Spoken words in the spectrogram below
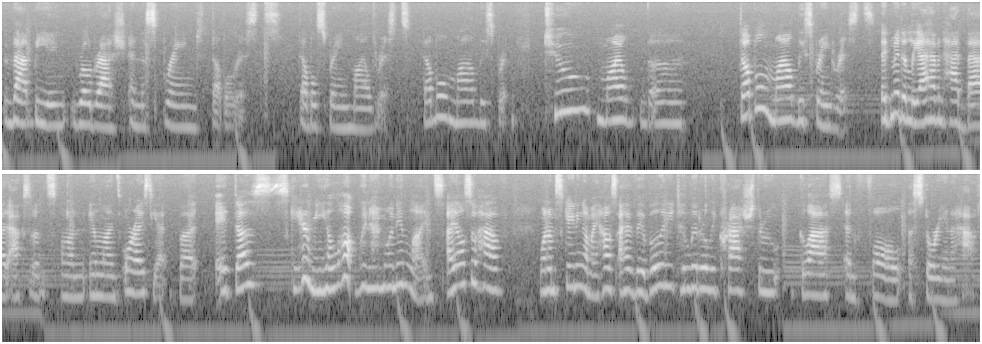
That being road rash and the sprained double wrists double sprained mild wrists. Double mildly sprained. Two mild, uh, double mildly sprained wrists. Admittedly, I haven't had bad accidents on inlines or ice yet, but it does scare me a lot when I'm on inlines. I also have, when I'm skating at my house, I have the ability to literally crash through glass and fall a story and a half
